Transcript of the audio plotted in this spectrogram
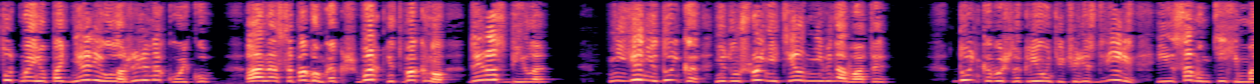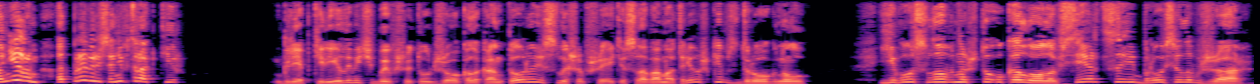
тут мы ее подняли и уложили на койку, а она сапогом как шваркнет в окно, да и разбила. Ни я, ни Дунька ни душой, ни телом не виноваты. Дунька вышла к Леонтию через двери, и самым тихим манером отправились они в трактир. Глеб Кириллович, бывший тут же около конторы, слышавший эти слова матрешки, вздрогнул. Его словно что укололо в сердце и бросило в жар.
